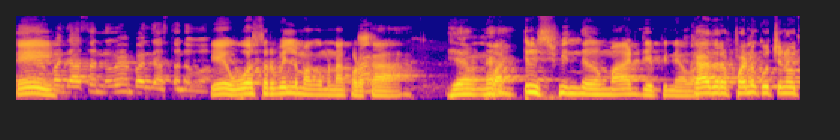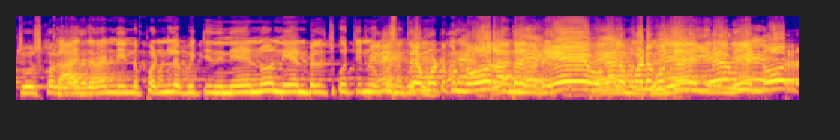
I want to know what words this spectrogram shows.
చేస్తాను నువ్వేం పని చేస్తావు ఏ ఓసరు వెళ్ళి మగ నా కొడక. పట్టు మాట చెప్పినావా? కాదరా పని కూర్చున్నావు చూసుకోలేదు కాదురా నిన్ను పనిలో పెట్టింది నేను నేను పిలుచుకొచ్చి నువ్వు. మటుకు నోరు. ఏ, ఒకవేళ ఏం? నోరు.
